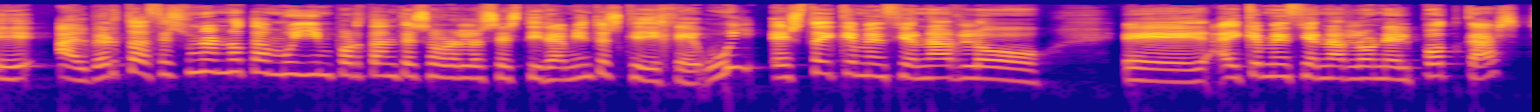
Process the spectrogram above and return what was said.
Eh, Alberto, haces una nota muy importante sobre los estiramientos que dije, uy, esto hay que mencionarlo, eh, hay que mencionarlo en el podcast,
